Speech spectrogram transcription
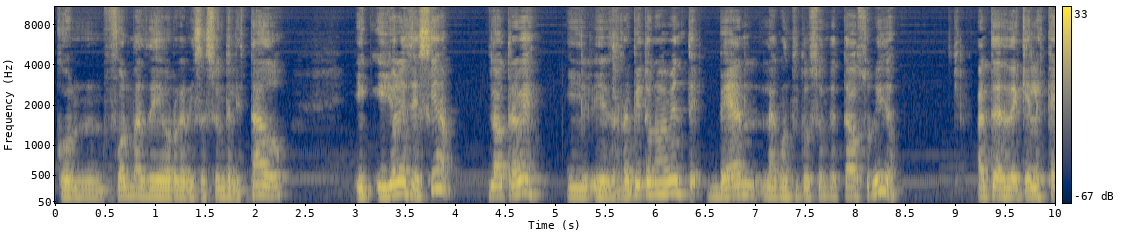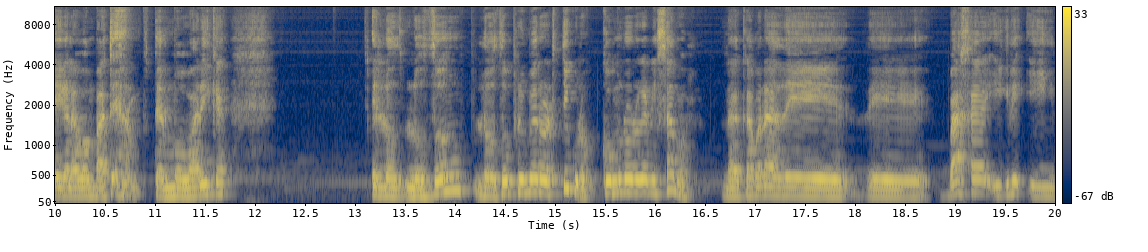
con formas de organización del Estado. Y, yo les decía, la otra vez, y, repito nuevamente, vean la constitución de Estados Unidos. Antes de que les caiga la bomba termobárica, en los, dos, los dos primeros artículos, ¿cómo nos organizamos? La Cámara de, Baja y,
